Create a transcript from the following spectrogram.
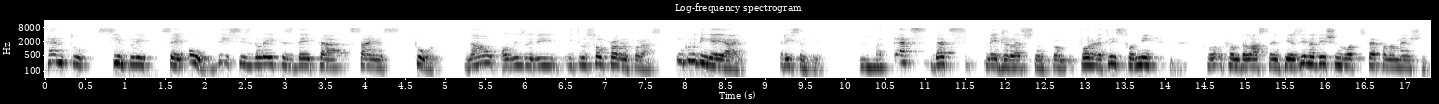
tend to simply say, oh, this is the latest data science tool. Now, obviously, we, it will solve problem for us, including AI recently. Mm-hmm. But that's that's major lesson from for at least for me for, from the last 20 years. In addition, what Stefano mentioned.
